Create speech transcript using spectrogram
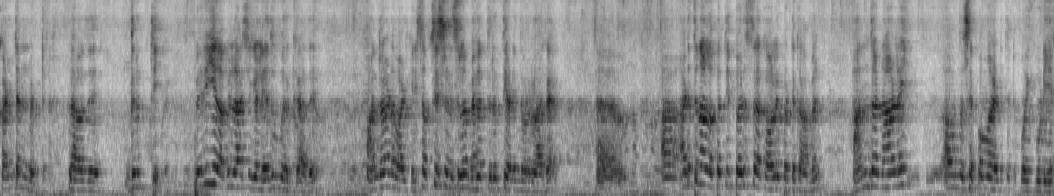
கண்டென்மெண்ட் அதாவது திருப்தி பெரிய அபிலாஷைகள் எதுவும் இருக்காது. அன்றாட வாழ்க்கை சப்சிஸ்டன்ஸில் மிக திருப்தி அடைந்தவர்களாக அடுத்த நாளை பற்றி பெருசாக கவலைப்பட்டுக்காமல் அந்த நாளை அவங்க செப்பமாக எடுத்துகிட்டு போய்க்கூடிய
